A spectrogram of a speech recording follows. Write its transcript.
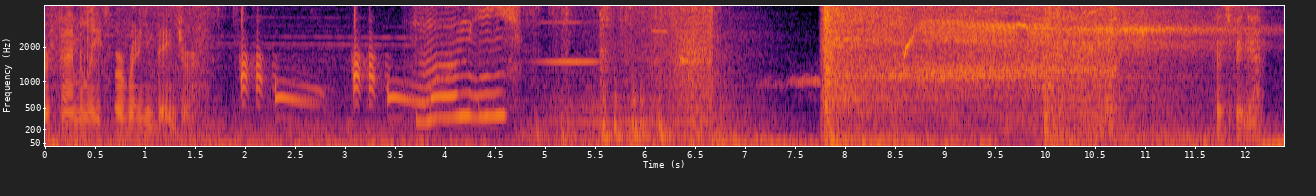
Your family is already in danger. Mommy. Let's begin.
